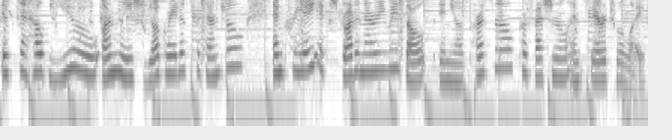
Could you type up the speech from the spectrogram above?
is to help you unleash your greatest potential and create extraordinary results in your personal, professional, and spiritual life.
